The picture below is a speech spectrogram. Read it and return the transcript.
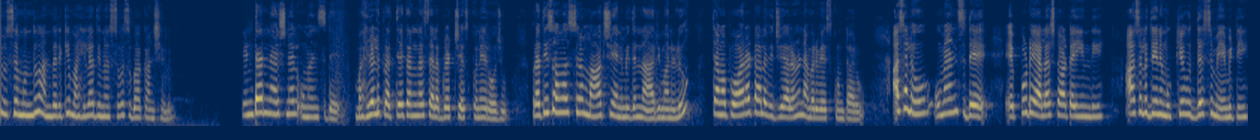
చూసే ముందు అందరికీ మహిళా దినోత్సవ శుభాకాంక్షలు. ఇంటర్నేషనల్ ఉమెన్స్ డే మహిళలు ప్రత్యేకంగా సెలబ్రేట్ చేసుకునే రోజు. ప్రతి సంవత్సరం మార్చి ఎనిమిదిన నారిమణులు తమ పోరాటాల విజయాలను నెమరవేసుకుంటారు. అసలు ఉమెన్స్ డే ఎప్పుడు ఎలా స్టార్ట్ అయ్యింది? అసలు దీని ముఖ్య ఉద్దేశం ఏమిటి?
